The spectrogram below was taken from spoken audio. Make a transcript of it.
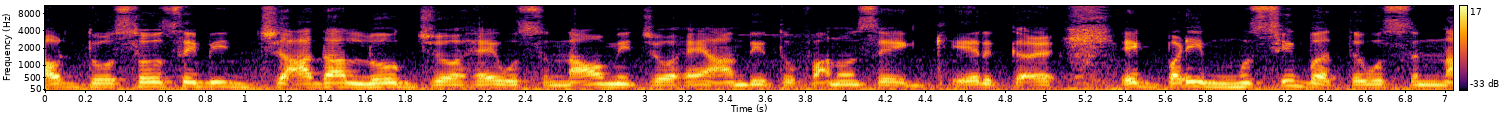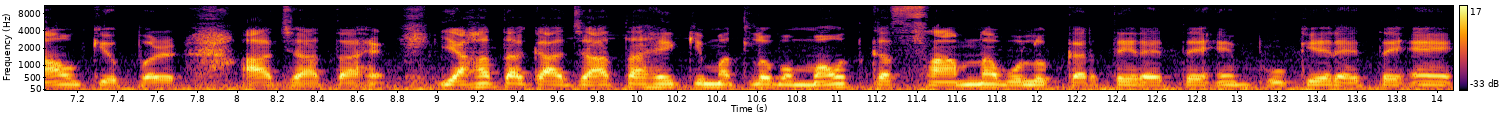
और 200 से भी ज़्यादा लोग जो है उस नाव में जो है आंधी तूफानों से घेर कर एक बड़ी मुसीबत उस नाव के ऊपर आ जाता है। यहाँ तक आ जाता है कि मतलब मौत का सामना वो लोग करते रहते हैं। हैं, भूखे रहते हैं।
